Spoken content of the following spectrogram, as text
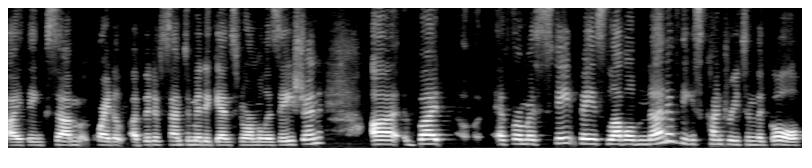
I think, some quite a, a, bit of sentiment against normalization. Uh, but uh, from a state based level, none of these countries in the Gulf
